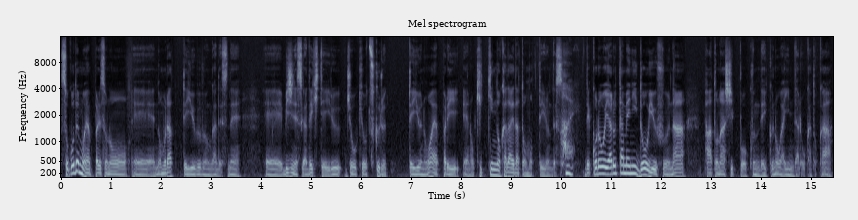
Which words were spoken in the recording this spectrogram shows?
そこでもやっぱりその、えー野村っていう部分がですね、えービジネスができている状況を作るっていうのはやっぱりあの喫緊の課題だと思っているんです。はいでこれをやるためにどういうふうなパートナーシップを組んでいくのがいいんだろうかとか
